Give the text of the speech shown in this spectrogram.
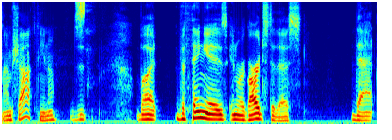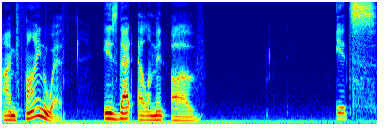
I'm shocked, you know. Zzz. But the thing is, in regards to this, that I'm fine with is that element of it's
